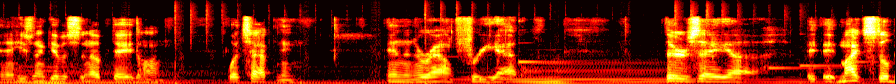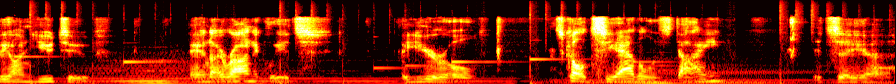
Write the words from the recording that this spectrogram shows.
and he's going to give us an update on what's happening in and around Freeattle. There's a, uh, it, it might still be on YouTube. And ironically, it's a year old. It's called Seattle is Dying. It's a uh,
